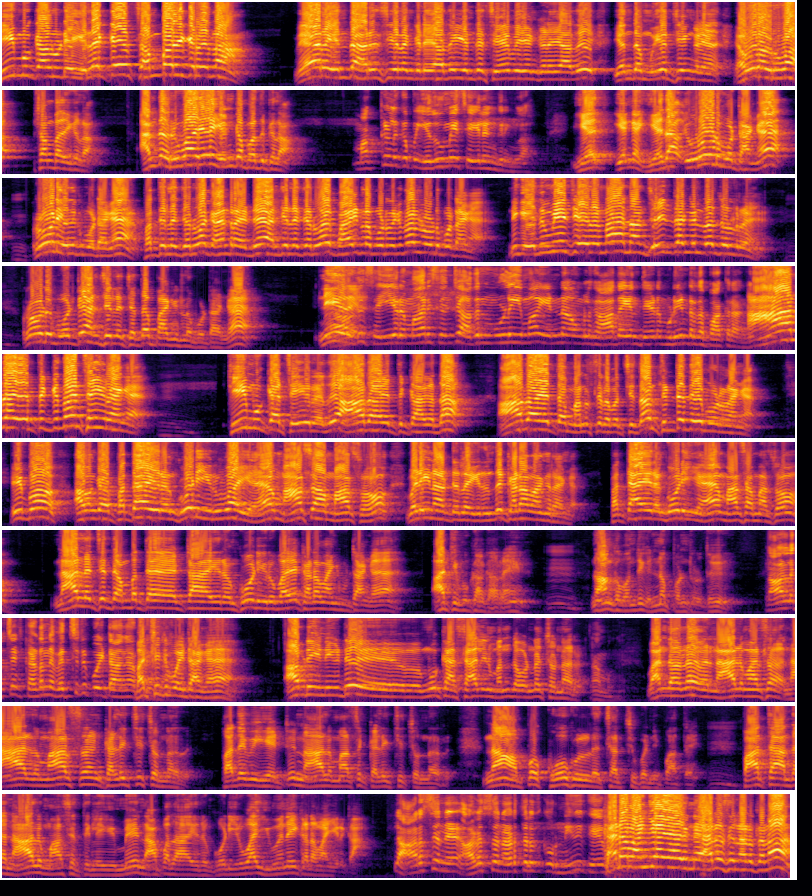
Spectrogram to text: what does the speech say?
திமுகவினுடைய இலக்கே சம்பாதிக்கிறது தான். வேற எந்த அரசியலும் கிடையாது எந்த சேவையும் கிடையாது எந்த முயற்சியும் கிடையாது. எவ்வளவு ரூபா சம்பாதிக்கலாம்? அந்த ரூபாயை எங்க பதுக்கலாம்? மக்களுக்கு அப்ப எதுவுமே செய்யலைங்கிறீங்களா? எங்க எதா ரோடு போட்டாங்க. ரோடு எதுக்கு போட்டாங்க? பத்து லட்சம் ரூபாய் கான்ட்ராக்ட் அஞ்சு லட்சம் ரூபாய் பாக்கெட்ல போடுறதுக்கு தான் ரோடு போட்டாங்க. நீங்க எதுவுமே செய்யலைன்னா நான் செஞ்சாங்கன்னு தான் சொல்றேன். ரோடு போட்டு அஞ்சு லட்சத்தை பாக்கெட்ல போட்டாங்க. நீ செய்யற மாதிரி செஞ்சு அதன் மூலியமா என்ன அவங்களுக்கு ஆதாயம் தேட முடியுன்றத பாக்குறாங்க. ஆதாயத்துக்கு தான் செய்யறாங்க திமுக செய்யறது ஆதாயத்துக்காக தான். ஆதாயத்தை மனசுல வச்சு தான் திட்டத்தையே போடுறாங்க. இப்போ அவங்க பத்தாயிரம் கோடி ரூபாய மாசம் மாசம் வெளிநாட்டுல இருந்து கடன் வாங்குறாங்க. பத்தாயிரம் கோடிங்க மாசம் மாசம் நாலு லட்சத்து ஐம்பத்தெட்டாயிரம் கோடி ரூபாயை கடன் வாங்கி விட்டாங்க. அதிமுக காரன். ம். நாங்க வந்து என்ன பண்றது? நாலு லட்சம் கடனை வச்சுட்டு போயிட்டாங்க வச்சுட்டு போயிட்டாங்க. அப்படின்னுக்கிட்டு மு க ஸ்டாலின் வந்த உடனே சொன்னார். வந்த உடனே நாலு மாதம் நாலு மாதம் கழித்து சொன்னார். பதவி ஏற்று நாலு மாதம் கழித்து சொன்னார். நான் அப்போ கோகுலில் சர்ச் பண்ணி பார்த்தேன். பார்த்தா அந்த நாலு மாதத்துலேயுமே நாற்பதாயிரம் கோடி ரூபாய் இவனே கடன் வாங்கியிருக்கான். இல்ல அரசு அரசை நடத்துறதுக்கு ஒரு நிதி தேவை. கடன் வாங்கியா இந்த அரசு நடத்தணும்?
